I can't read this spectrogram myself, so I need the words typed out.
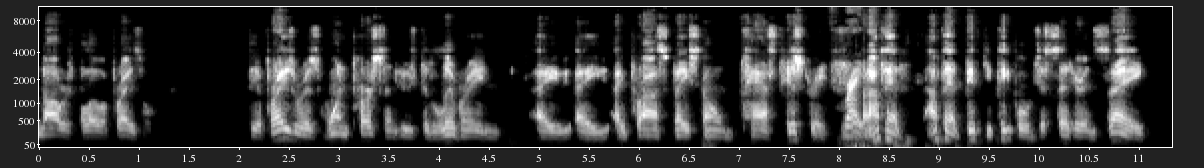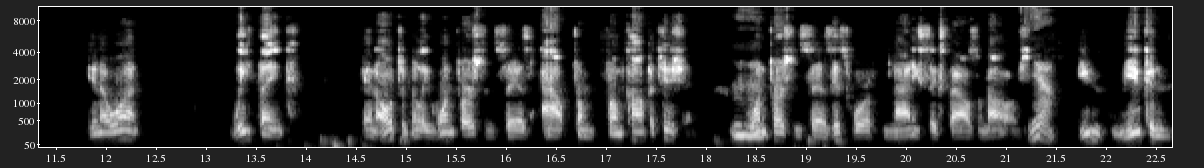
below appraisal. The appraiser is one person who's delivering a, a, a price based on past history. Right. But I've had, I've had 50 people just sit here and say, you know what? We think and ultimately one person says out from from competition mm-hmm. one person says it's worth $96000 yeah you you can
